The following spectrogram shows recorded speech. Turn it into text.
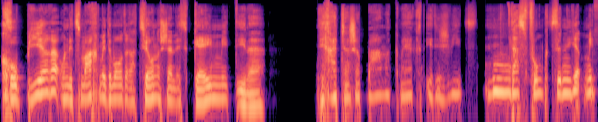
kopieren und jetzt machen wir mit der Moderation schnell ein Game mit rein. Ich habe ja schon ein paar Mal gemerkt, in der Schweiz, hm, das funktioniert mit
